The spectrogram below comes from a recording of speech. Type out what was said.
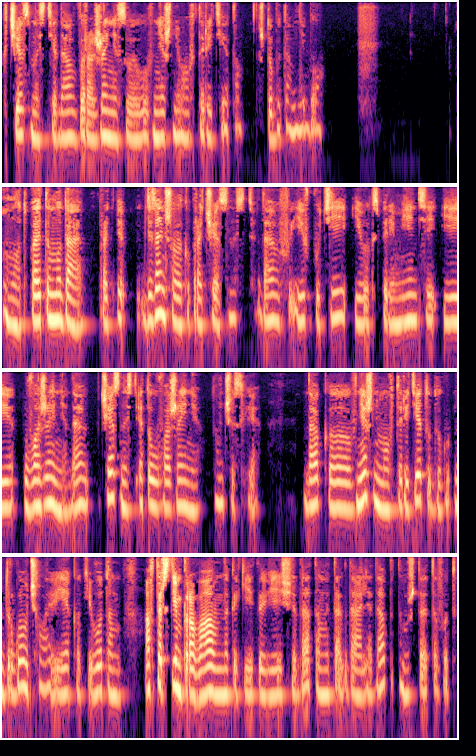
к честности, да, выражение своего внешнего авторитета, что бы там ни было. Вот, поэтому, да, про, э, дизайн человека про честность, да, и в пути, и в эксперименте, и уважение, да. Честность – это уважение в том числе да, к внешнему авторитету другого человека, к его там авторским правам на какие-то вещи, да, там и так далее, да, потому что это вот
